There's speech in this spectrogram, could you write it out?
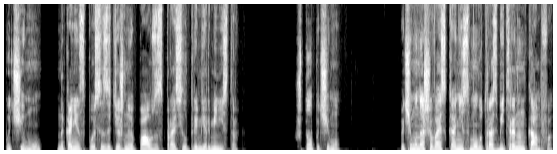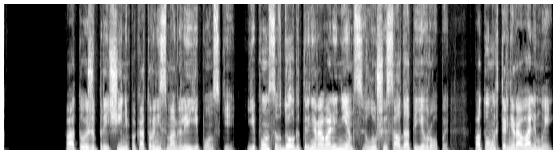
«Почему?» Наконец, после затяжной паузы спросил премьер-министр. «Что почему?» Почему наши войска не смогут разбить Рененкамфа? По той же причине, по которой не смогли и японские. Японцев долго тренировали немцы, лучшие солдаты Европы. Потом их тренировали мы.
